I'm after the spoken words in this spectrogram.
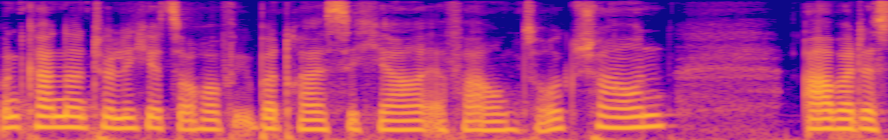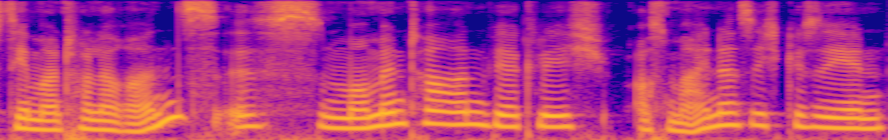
und kann natürlich jetzt auch auf über 30 Jahre Erfahrung zurückschauen. Aber das Thema Toleranz ist momentan wirklich aus meiner Sicht gesehen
